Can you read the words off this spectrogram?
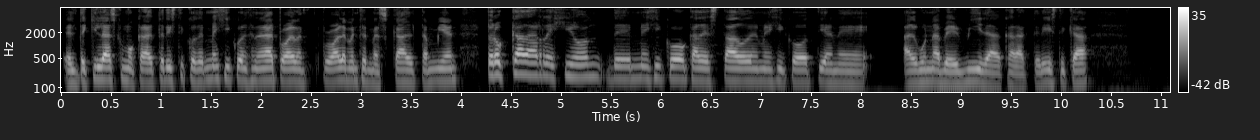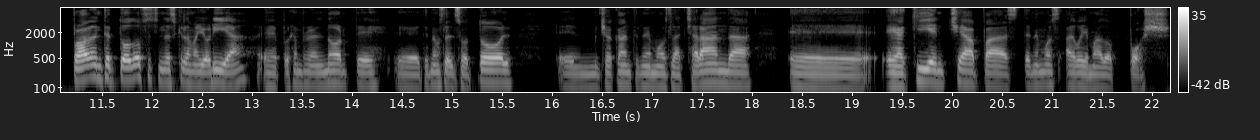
El tequila es como característico de México en general, probablemente, probablemente mezcal también, pero cada región de México, cada estado de México tiene alguna bebida característica probablemente todos, si no es que la mayoría, eh, por ejemplo en el norte eh, tenemos el sotol, en Michoacán tenemos la charanda, eh, aquí en Chiapas tenemos algo llamado posh.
